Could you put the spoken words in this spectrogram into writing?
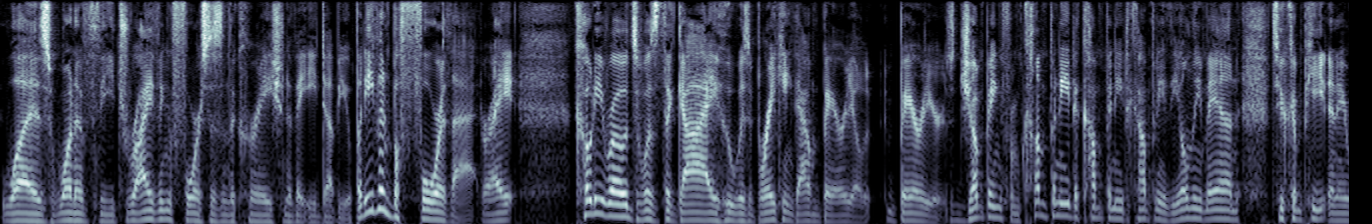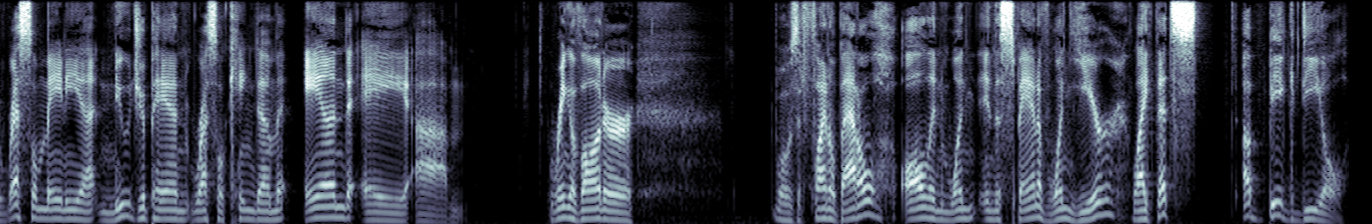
was one of the driving forces in the creation of AEW. But even before that, right? Cody Rhodes was the guy who was breaking down barrier, barriers, jumping from company to company to company, the only man to compete in a WrestleMania, New Japan, Wrestle Kingdom, and a um, Ring of Honor. What was it? Final Battle, all in one in the span of one year. Like that's a big deal.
